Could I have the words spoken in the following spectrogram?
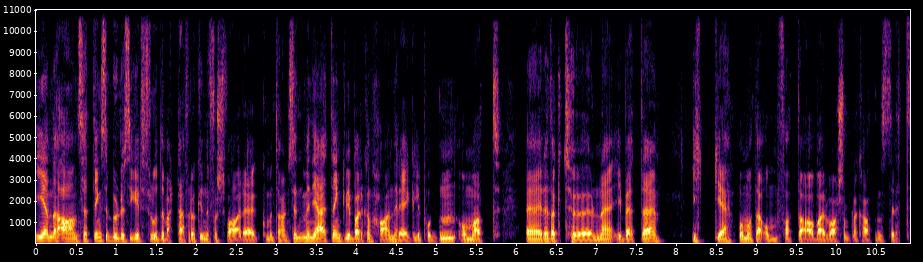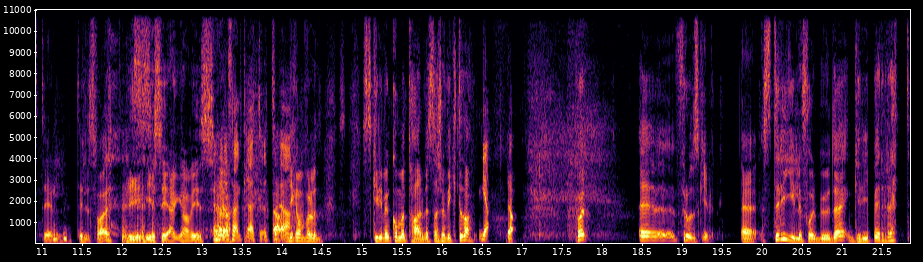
I en annen setting så burde sikkert Frode vært her for å kunne forsvare kommentaren sin, men jeg tenker vi bare kan ha en regel i podden om at eh, redaktørene i BT ikke på en måte er omfatta av Vær varsom-plakatens rett til, til svar. I, i sin egen avis. Det høres helt greit ut. Ja, Ja. de kan få litt- Skriv en kommentar hvis det er så viktig, da. Ja. For eh, Frode skriver eh, Strileforbudet griper rett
